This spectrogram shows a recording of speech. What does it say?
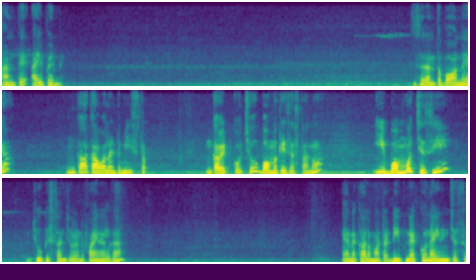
అంతే అయిపోయింది. చూసారు ఎంత బాగున్నాయో? ఇంకా కావాలంటే మీ ఇష్టం. ఇంకా పెట్టుకోవచ్చు. బొమ్మకి వేసేస్తాను ఈ బొమ్మ వచ్చేసి చూపిస్తాను చూడండి ఫైనల్గా. వెనకాలన్నమాట డీప్ నెక్ నైన్ ఇంచెస్.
